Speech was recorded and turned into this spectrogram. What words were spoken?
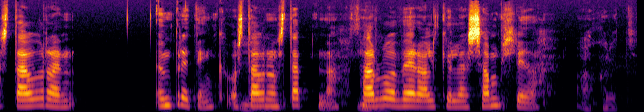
stafran umbreyting og stafran stefna þarf að vera algjörlega samhliða akkurat.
